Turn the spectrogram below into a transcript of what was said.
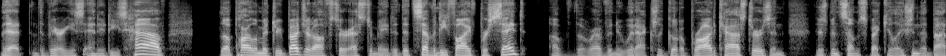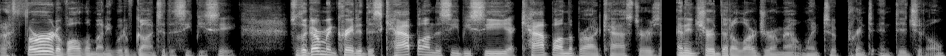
that the various entities have, the parliamentary budget officer estimated that 75% of the revenue would actually go to broadcasters. And there's been some speculation that about a third of all the money would have gone to the CBC. So the government created this cap on the CBC, a cap on the broadcasters, and ensured that a larger amount went to print and digital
